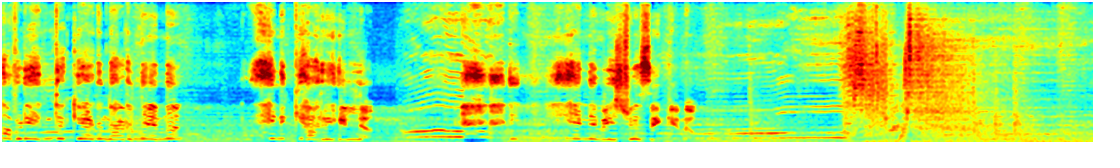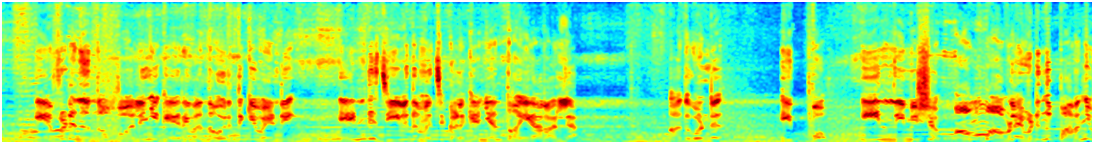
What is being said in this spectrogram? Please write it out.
അവിടെ എന്തൊക്കെയാണ് നടന്നതെന്ന് എനിക്കറിയില്ല. എന്നെ വിശ്വസിക്കണം. എവിടെ നിന്നും വലിഞ്ഞു കയറി വന്ന ഒരുത്തിക്ക് വേണ്ടി എന്റെ ജീവിതം വെച്ച് കളിക്കാൻ ഞാൻ തയ്യാറല്ല. അതുകൊണ്ട് ഇപ്പോ ഈ നിമിഷം അമ്മ അവളെ എവിടുന്ന് പറഞ്ഞു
